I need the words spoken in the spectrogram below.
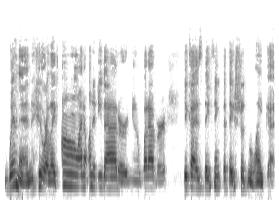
women who are like, oh, I don't want to do that, or you know, whatever, because they think that they shouldn't like it.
